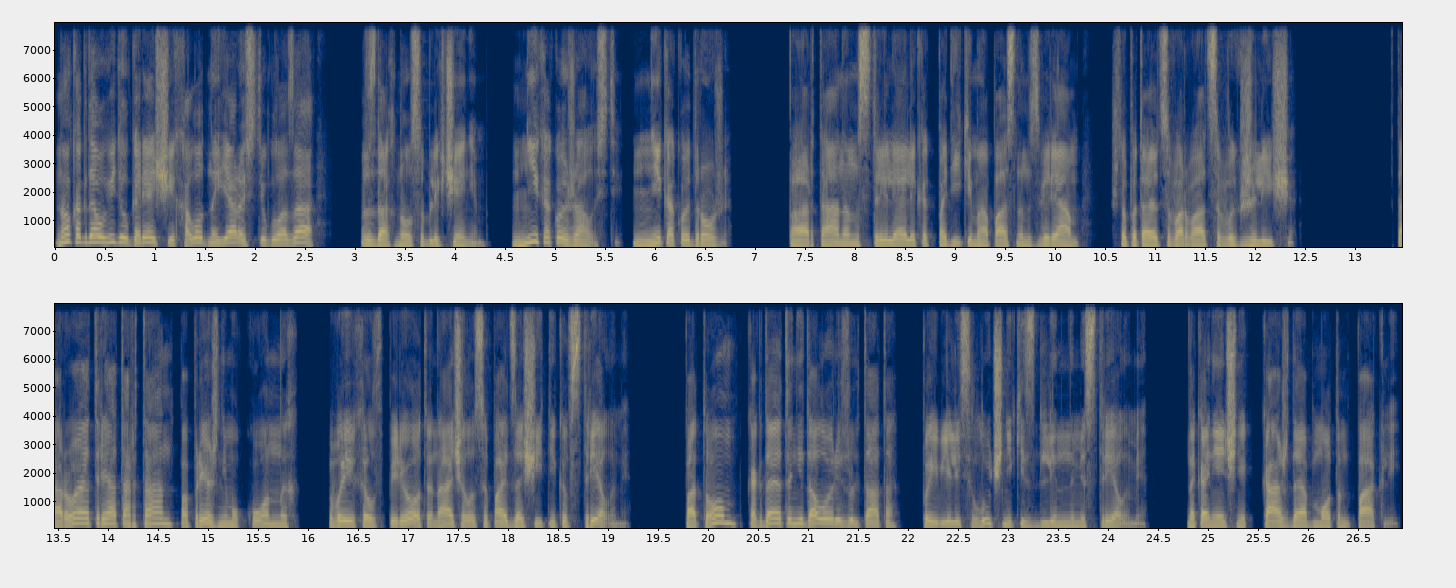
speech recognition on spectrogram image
но когда увидел горящие холодной яростью глаза, вздохнул с облегчением. Никакой жалости, никакой дрожи. По артанам стреляли, как по диким и опасным зверям, что пытаются ворваться в их жилище. Второй отряд артан, по-прежнему конных, выехал вперед и начал осыпать защитников стрелами. Потом, когда это не дало результата, появились лучники с длинными стрелами. Наконечник каждый обмотан паклей.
